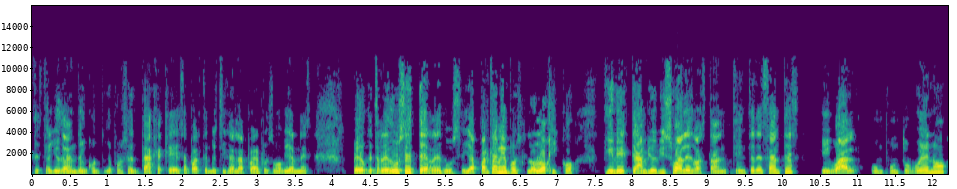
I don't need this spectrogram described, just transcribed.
te está ayudando, en qué porcentaje que esa parte investigarla para el próximo viernes, pero que te reduce, te reduce. Y aparte también, pues lo lógico, tiene cambios visuales bastante interesantes, que igual un punto bueno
